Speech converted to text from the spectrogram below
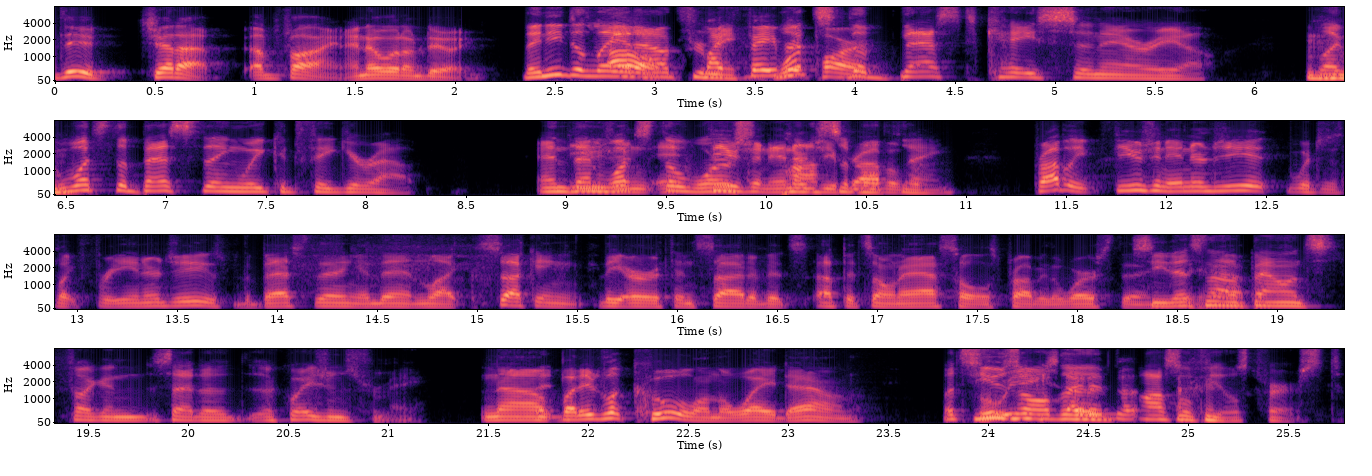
dude, shut up. I'm fine. I know what I'm doing. They need to lay it Oh, out for my me. favorite what's the best case scenario? Like, what's the best thing we could figure out? And then what's the worst fusion energy, possible probably. thing? Probably fusion energy, which is like free energy, is the best thing, and then like sucking the Earth inside of its up its own asshole is probably the worst thing. See, that's can not a balanced fucking set of equations for me. No, but- but it'd look cool on the way down. Let's What use all the about? fossil fuels first,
